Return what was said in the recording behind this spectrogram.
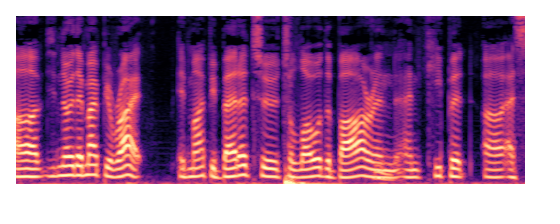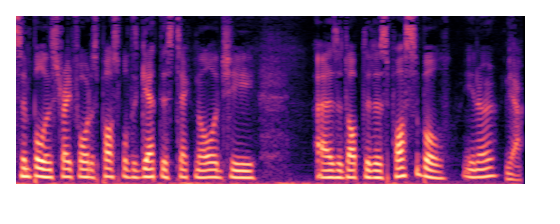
uh, you know they might be right. It might be better to to lower the bar and Mm. and keep it uh, as simple and straightforward as possible to get this technology as adopted as possible. You know, yeah,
